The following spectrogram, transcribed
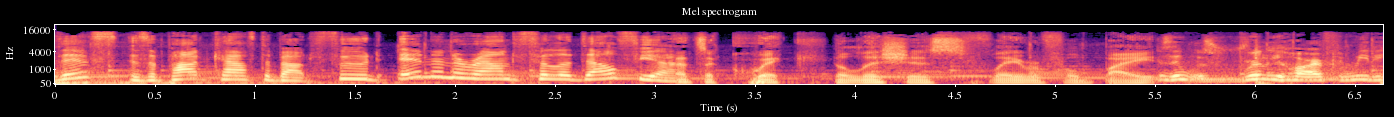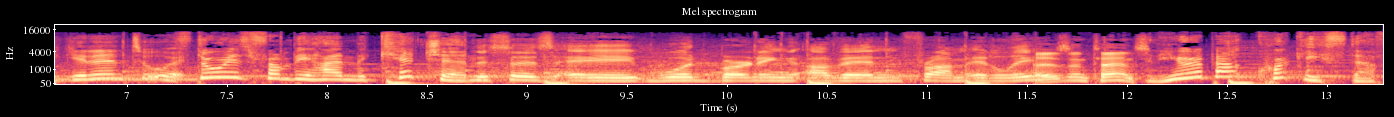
This is a podcast about food in and around Philadelphia. That's a quick, delicious, flavorful bite. It was really hard for me to get into it. Stories from behind the kitchen. This is a wood burning oven from Italy. It is intense. And hear about quirky stuff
